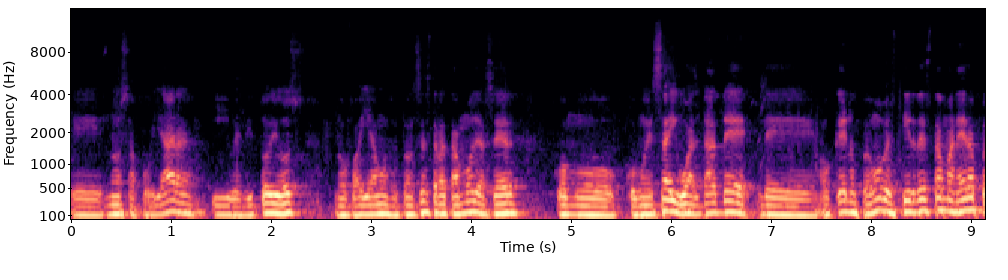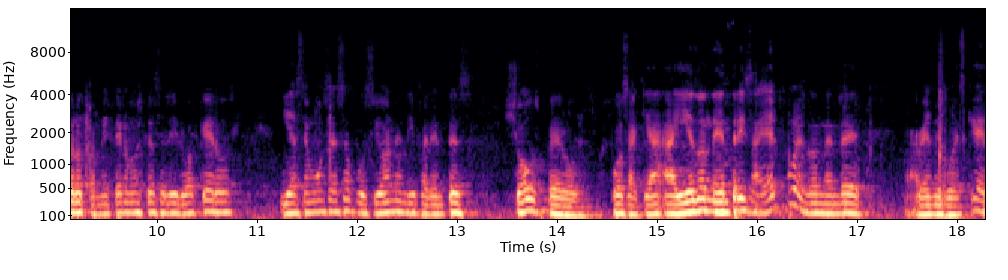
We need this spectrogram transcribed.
eh, nos apoyara y bendito Dios no fallamos. Entonces tratamos de hacer como, como esa igualdad de, de, ok, nos podemos vestir de esta manera, pero también tenemos que salir vaqueros y hacemos esa fusión en diferentes shows, pero pues aquí ahí es donde entra Isael, pues, donde a ver, me dijo, es que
